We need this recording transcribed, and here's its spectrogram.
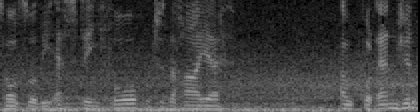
It's also the SD4, which is the higher output engine.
